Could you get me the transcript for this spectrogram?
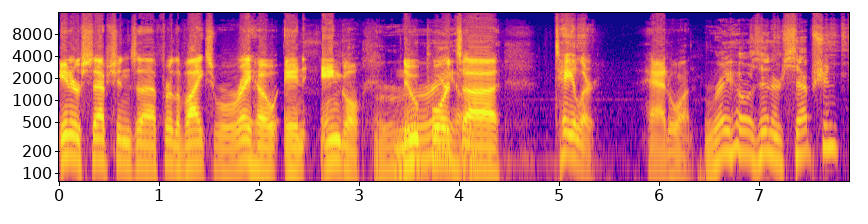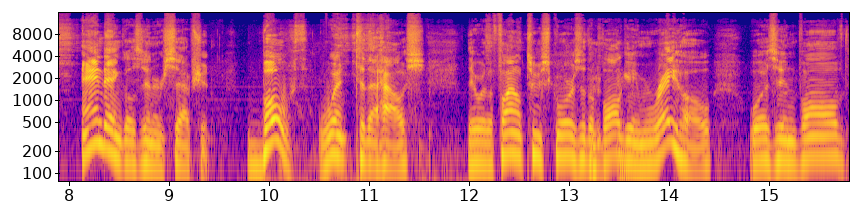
Interceptions uh, for the Vikes, Rejo and Engel. Newport's uh, Taylor had one. Rejo's interception and Engel's interception both went to the house. They were the final two scores of the ball game. Rejo was involved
